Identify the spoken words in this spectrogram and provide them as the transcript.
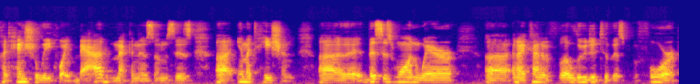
potentially quite bad mechanisms, is uh, imitation. Uh, this is one where, uh, and I kind of alluded to this before,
